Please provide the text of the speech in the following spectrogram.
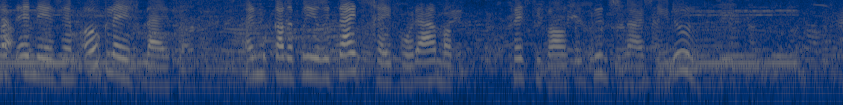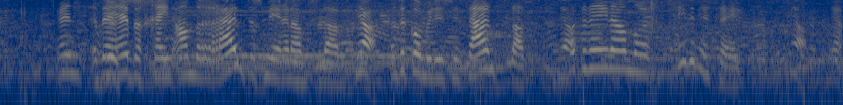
Laat ja. NDSM ook leeg blijven. En kan er prioriteit gegeven worden aan wat festivals en kunstenaars hier doen. En we dus- hebben geen andere ruimtes meer in Amsterdam. Ja. Want dan kom je dus in Zaanstad. Ja. Wat een hele andere geschiedenis heeft. Ja. ja.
